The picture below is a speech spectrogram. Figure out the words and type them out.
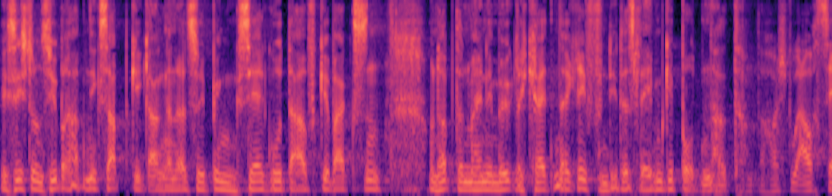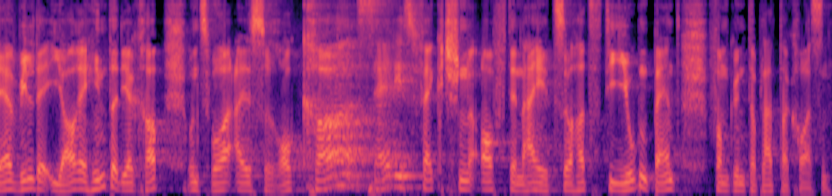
es ist uns überhaupt nichts abgegangen. Also ich bin sehr gut aufgewachsen und habe dann meine Möglichkeiten ergriffen, die das Leben geboten hat. Da hast du auch sehr wilde Jahre hinter dir gehabt und zwar als Rocker Satisfaction of the Night. So hat die Jugendband vom Günter Platter geheißen.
